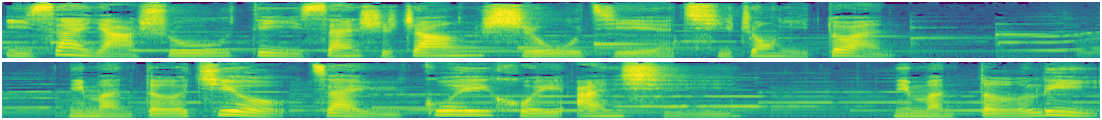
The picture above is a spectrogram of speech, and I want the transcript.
以赛亚书第三十章十五节其中一段：“你们得救在于归回安息，你们得力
